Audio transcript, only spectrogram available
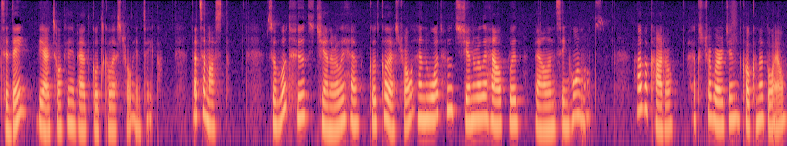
Today, we are talking about good cholesterol intake. That's a must. So, what foods generally have good cholesterol and what foods generally help with balancing hormones? Avocado, extra virgin coconut oil,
